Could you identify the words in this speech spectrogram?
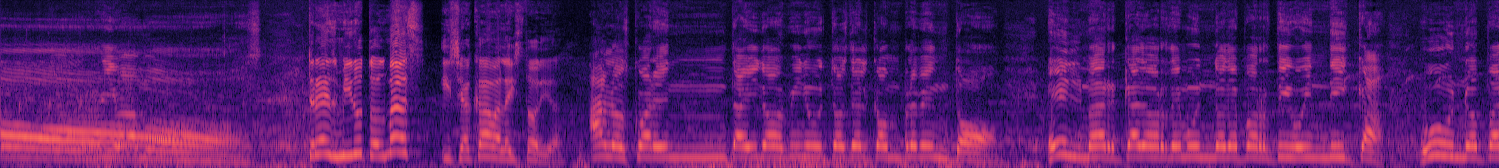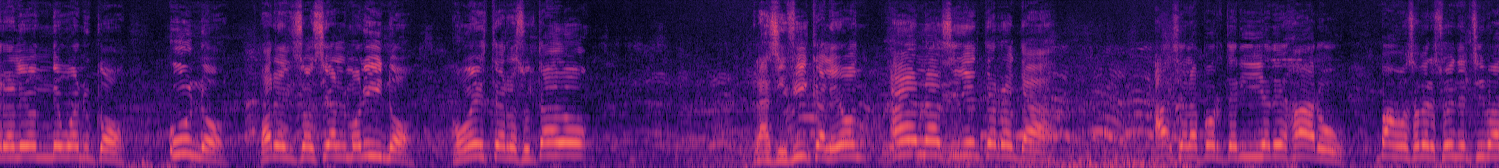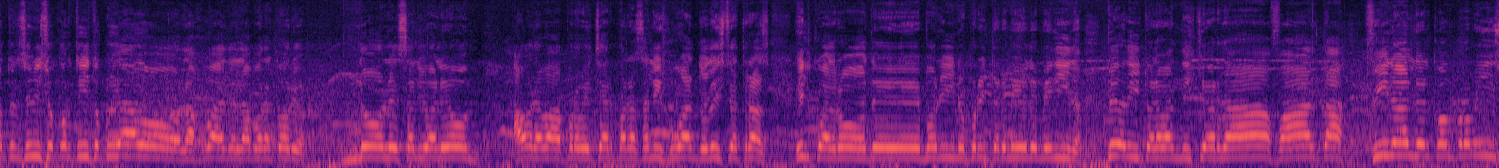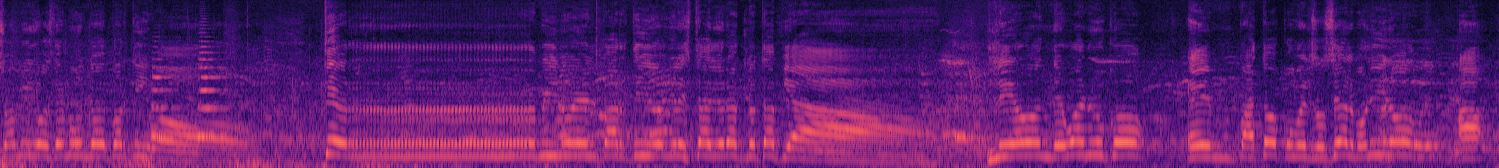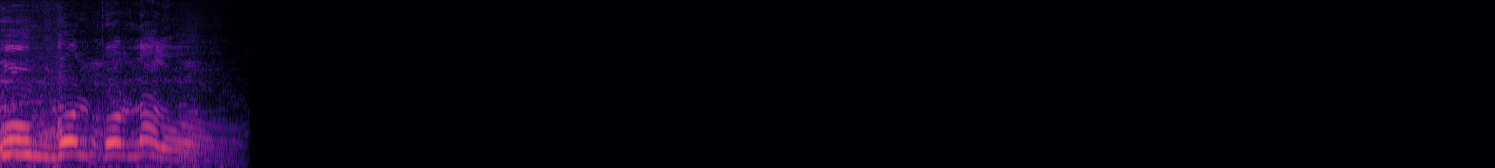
Y vamos. Tres minutos más y se acaba la historia. A los 42 minutos del complemento, el marcador de Mundo Deportivo indica uno para León de Huánuco, uno para el Social Molino. Con este resultado, clasifica León a la siguiente ronda. Hacia la portería de Jaro. Vamos a ver, suena el cibato, el servicio cortito, cuidado. La jugada del laboratorio no le salió a León. Ahora va a aprovechar para salir jugando desde atrás el cuadro de Molino por intermedio de Medina. Pegadito a la banda izquierda. Falta. Final del compromiso, amigos de Mundo Deportivo. El partido en el estadio Heraclo Tapia. León de Huánuco empató con el Social Molino a un gol por lado.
